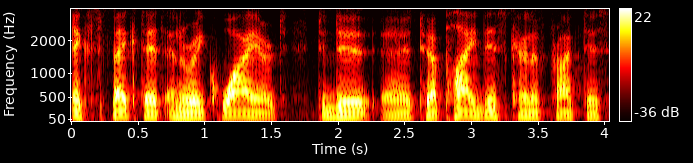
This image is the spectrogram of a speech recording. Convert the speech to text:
expected and required to do uh, to apply this kind of practice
